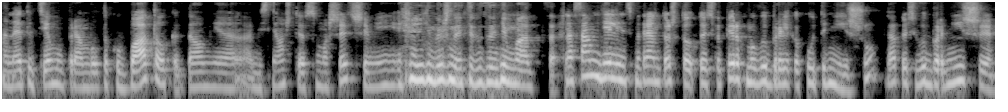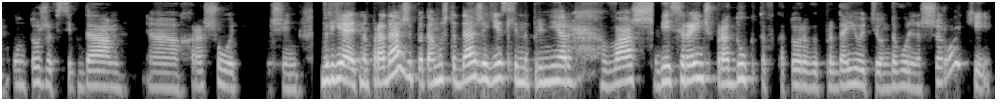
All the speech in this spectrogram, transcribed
а на эту тему прям был такой батл, когда он мне объяснял, что я сумасшедшая, мне не, мне не нужно этим заниматься. На самом деле, несмотря на то, что, то есть, во-первых, мы выбрали какую-то нишу, да, то есть выбор ниши, он тоже всегда э, хорошо очень влияет на продажи, потому что даже если, например, ваш весь рейндж продуктов, который вы продаете, он довольно широкий,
